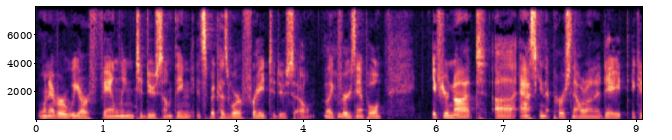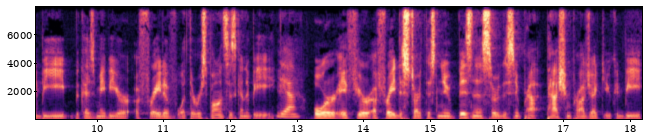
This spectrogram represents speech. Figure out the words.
whenever we are failing to do something, it's because we're afraid to do so. Like for Mhm. example, if you're not uh, asking that person out on a date, it could be because maybe you're afraid of what their response is going to be. Yeah. Or if you're afraid to start this new business or this new pra- passion project, you could be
